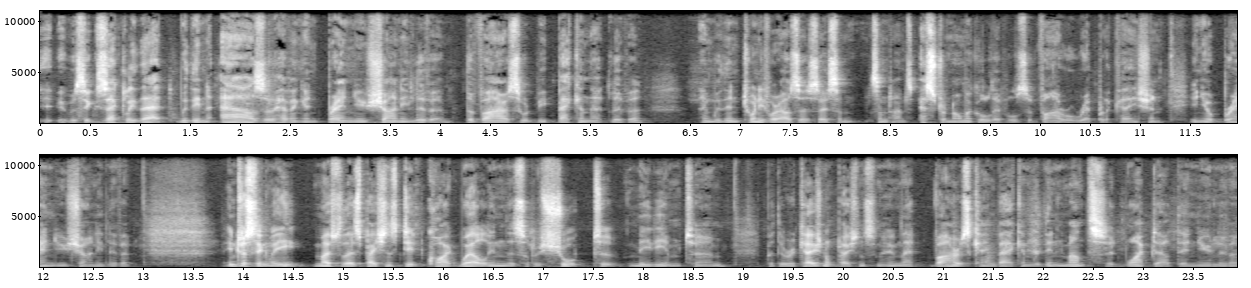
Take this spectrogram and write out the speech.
it was exactly that. Within hours of having a brand new shiny liver, the virus would be back in that liver, and within 24 hours or so, some sometimes astronomical levels of viral replication in your brand new shiny liver. Interestingly, most of those patients did quite well in the sort of short to medium term, but there were occasional patients in whom that virus came back and within months had wiped out their new liver.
